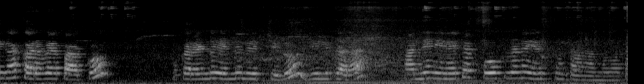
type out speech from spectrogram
కొద్దిగా కరివేపాకు ఒక రెండు ఎండు మిర్చిలు జీలకర్ర అన్నీ నేనైతే పోపులోనే వేసుకుంటాను అన్నమాట.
